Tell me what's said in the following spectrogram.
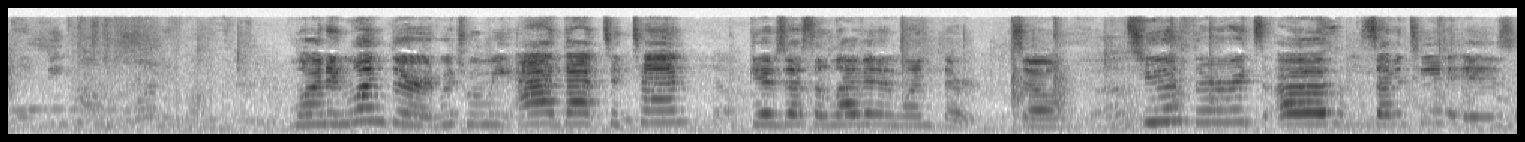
It becomes one and one-thirds. One and one third, which when we add that to 10, gives us 11 and one third. So two thirds of 17 is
